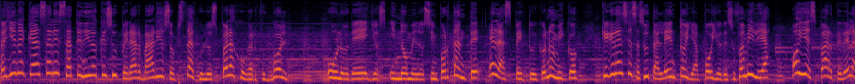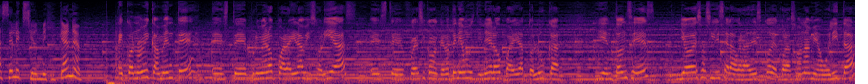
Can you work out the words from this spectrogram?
Dayana Cázares ha tenido que superar varios obstáculos para jugar fútbol. Uno de ellos, y no menos importante, el aspecto económico, que gracias a su talento y apoyo de su familia, hoy es parte de la selección mexicana. Económicamente, este, primero para ir a visorías, este, fue así como que no teníamos dinero para ir a Toluca. Y entonces yo eso sí se lo agradezco de corazón a mi abuelita,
